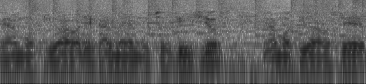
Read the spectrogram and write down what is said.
me ha motivado a alejarme de muchos vicios, me ha motivado a hacer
